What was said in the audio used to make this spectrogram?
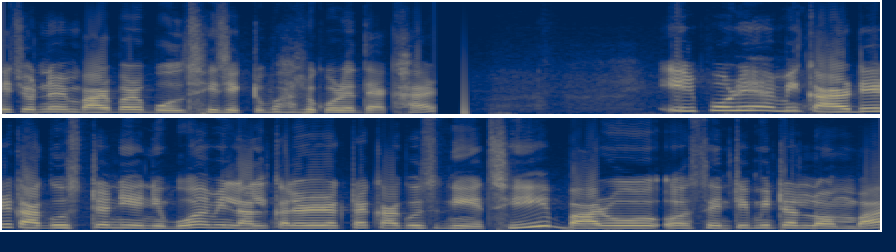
এই জন্য আমি বারবার বলছি যে একটু ভালো করে দেখার। এরপরে আমি কার্ডের কাগজটা নিয়ে নিব। আমি লাল কালারের একটা কাগজ নিয়েছি, বারো সেন্টিমিটার লম্বা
